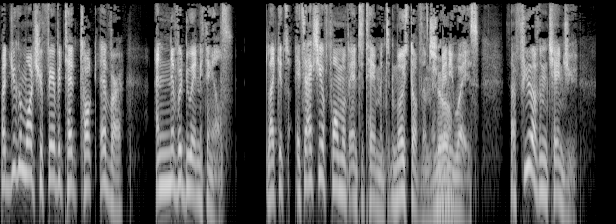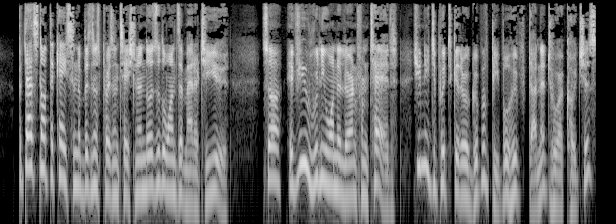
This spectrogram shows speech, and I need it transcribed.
But you can watch your favorite TED talk ever and never do anything else. Like it's, it's actually a form of entertainment, most of them sure. in many ways. A few of them change you. But that's not the case in a business presentation, and those are the ones that matter to you. So if you really want to learn from TED, you need to put together a group of people who've done it, who are coaches,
